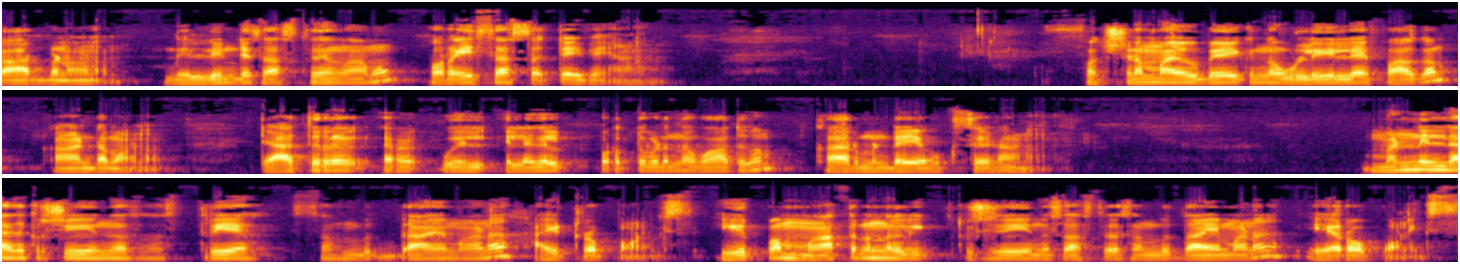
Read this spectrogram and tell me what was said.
കാർബണാണ്. നെല്ലിന്റെ ശാസ്ത്രീയനാമം ഒറൈസ സറ്റൈവയാണ്. ഭക്ഷണമായി ഉപയോഗിക്കുന്ന ഉള്ളിയിലെ ഭാഗം കാണ്ഡമാണ്. രാത്രി ഇലകൾ പുറത്തുവിടുന്ന വാതകം കാർബൺ ഡൈ ഓക്സൈഡാണ്. മണ്ണില്ലാതെ കൃഷി ചെയ്യുന്ന ശാസ്ത്രീയ സമ്പ്രദായമാണ് ഹൈഡ്രോപോണിക്സ്. ഈർപ്പം മാത്രം നൽകി കൃഷി ചെയ്യുന്ന ശാസ്ത്രീയ സമ്പ്രദായമാണ് എയറോപോണിക്സ്.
